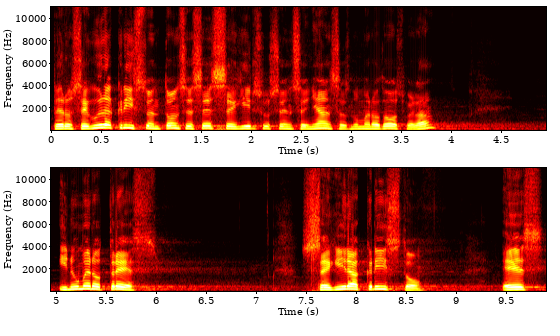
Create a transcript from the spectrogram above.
Pero seguir a Cristo entonces es seguir sus enseñanzas, número dos, ¿verdad? Y número tres, seguir a Cristo es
